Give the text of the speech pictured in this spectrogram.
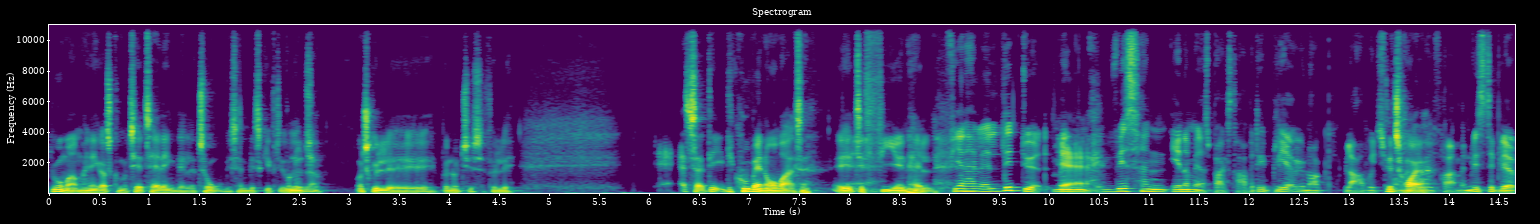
lurer mig, om han ikke også kommer til at tage et enkelt eller to, hvis han bliver skiftet ud. Eller, undskyld, øh, Bonucci selvfølgelig. Altså, det, det kunne være en overvejelse øh, ja. til 4,5. 4,5 er lidt dyrt, men ja. hvis han ender med at sparke straffe, det bliver jo nok Vlahovic. Det tror jeg. Fra. Men hvis det, bliver,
